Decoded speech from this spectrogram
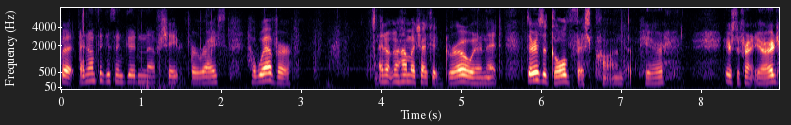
but I don't think it's in good enough shape for rice. However, I don't know how much I could grow in it. There's a goldfish pond up here. Here's the front yard.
